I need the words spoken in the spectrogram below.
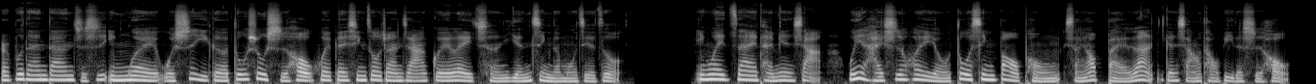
而不单单只是因为我是一个多数时候会被星座专家归类成严谨的摩羯座。因为在台面下，我也还是会有惰性爆棚、想要摆烂跟想要逃避的时候。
